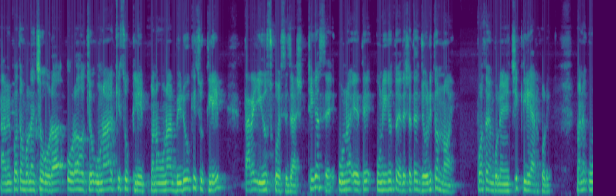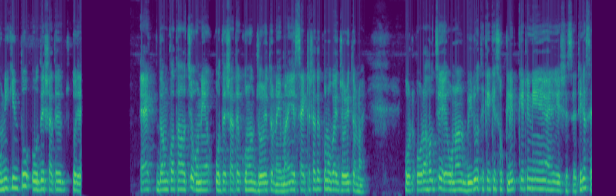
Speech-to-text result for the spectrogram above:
আমি প্রথম বলেছি ওরা ওরা হচ্ছে ওনার কিছু ক্লিপ মানে ওনার ভিডিও কিছু ক্লিপ তারা ইউজ করেছে জাস্ট ঠিক আছে? ওনার এতে উনি কিন্তু এদের সাথে জড়িত নয়। প্রথমে বলে নিচ্ছি ক্লিয়ার করে। মানে উনি কিন্তু ওদের সাথে একদম কথা হচ্ছে উনি ওদের সাথে কোনো জড়িত নেই মানে এই সাইটটার সাথে কোনো ভাই জড়িত নয়। ওরা হচ্ছে ওনার ভিডিও থেকে কিছু ক্লিপ কেটে নিয়ে এসেছে, ঠিক আছে?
